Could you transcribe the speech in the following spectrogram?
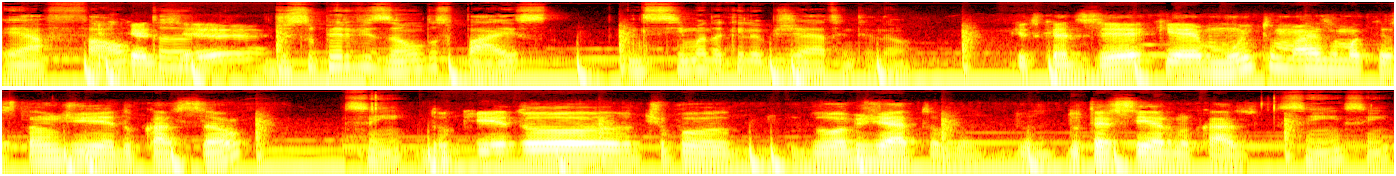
É a falta dizer... de supervisão dos pais em cima daquele objeto, entendeu? O que isso quer dizer é que é muito mais uma questão de educação Sim. Do que do, tipo, do objeto, do, do terceiro, no caso. Sim, sim.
